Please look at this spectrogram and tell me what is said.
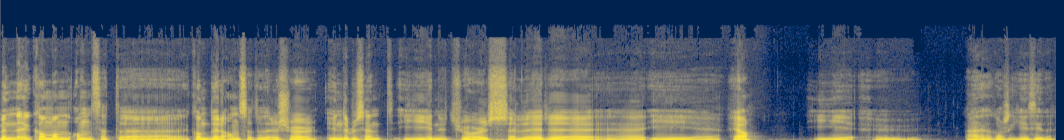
Men eh, kan man ansette Kan dere ansette dere sjøl 100% i NutriHorse eller uh, i Ja, i uh, Nei, jeg kan kanskje ikke si det.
